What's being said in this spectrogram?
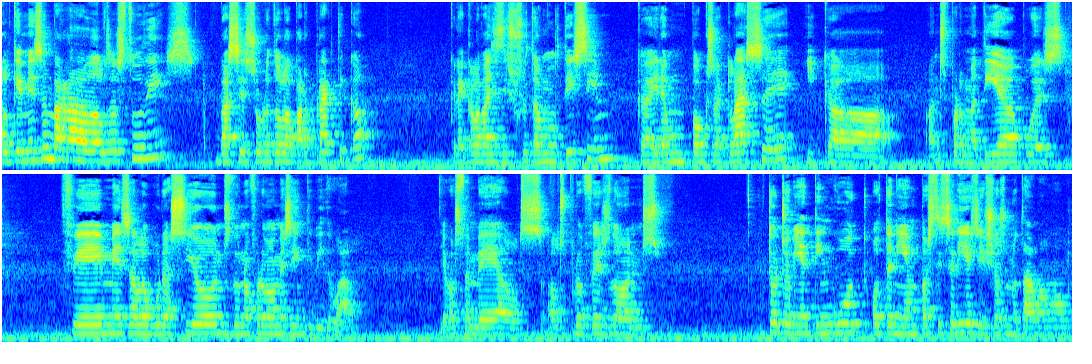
El que més em va agradar dels estudis va ser sobretot la part pràctica. Crec que la vaig disfrutar moltíssim, que érem pocs a classe i que ens permetia pues, fer més elaboracions d'una forma més individual. Llavors també els, els profes doncs, tots havien tingut o tenien pastisseries i això es notava molt.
